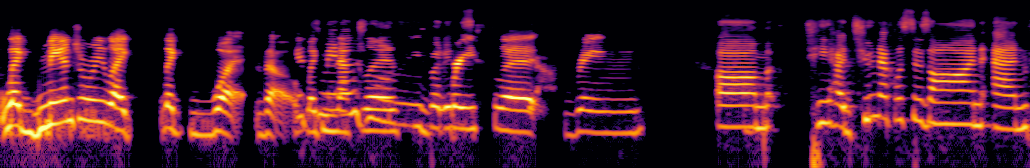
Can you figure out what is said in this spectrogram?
like man jewelry, like like what though? Like necklace, jewelry, but it's bracelet, rings. um he had two necklaces on and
